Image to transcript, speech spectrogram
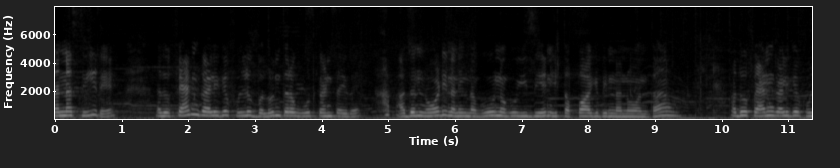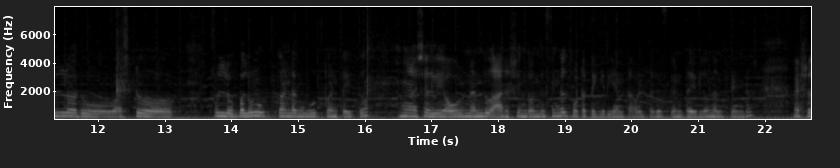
ನನ್ನ ಸೀರೆ, ಅದು ಫ್ಯಾನ್ ಗಾಳಿಗೆ ಫುಲ್ಲು ಬಲೂನ್ ಥರ ಊದ್ಕೊಳ್ತಾ ಇದೆ. ಅದನ್ನು ನೋಡಿ ನನಗೆ ನಗು ನಗು, ಇದೇನು ಇಷ್ಟು ತಪ್ಪ ಆಗಿದ್ದೀನಿ ನಾನು ಅಂತ. ಅದು ಫ್ಯಾನ್ ಗಾಳಿಗೆ ಫುಲ್ ಅದು ಅಷ್ಟು ಫುಲ್ಲು ಬಲೂನ್ ಉತ್ಕೊಂಡಂಗೆ ಊದ್ಕೊಳ್ತಾ ಇತ್ತು. ಅಷ್ಟಲ್ಲಿ ಅವಳು ನಂದು ಆರಶಿಂದ ಒಂದು ಸಿಂಗಲ್ ಫೋಟೋ ತೆಗೀರಿ ಅಂತ ಅವಳು ತೆಗೆಸ್ಕೊಳ್ತಾ ಇದ್ಲು ನನ್ನ ಫ್ರೆಂಡು ಅಷ್ಟು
